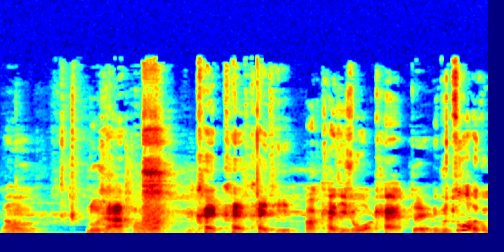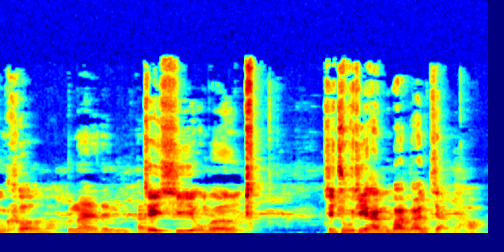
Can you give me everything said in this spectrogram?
然后录啥？黄世博开开开题，啊，开题是我开，对你不做了功课了吗？不那也得你开。这期我们这主题还蛮难讲的哈，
